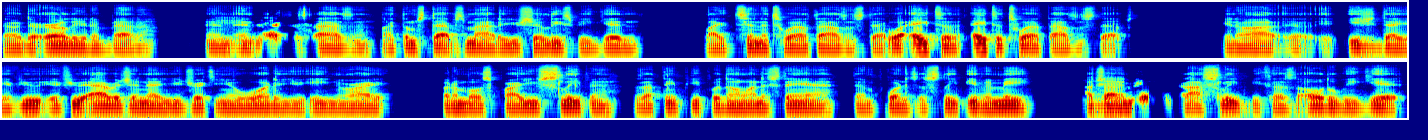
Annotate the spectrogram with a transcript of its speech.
The, the earlier, the better. And and exercising, like them steps matter. You should at least be getting like ten to twelve thousand steps. Well, eight to eight to twelve thousand steps. You know, uh, each day. If you if you averaging that, you drinking your water, you eating right. For the most part, you sleeping because I think people don't understand the importance of sleep. Even me, I try to make sure that I sleep because the older we get,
